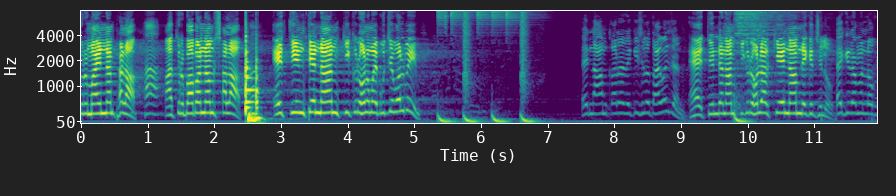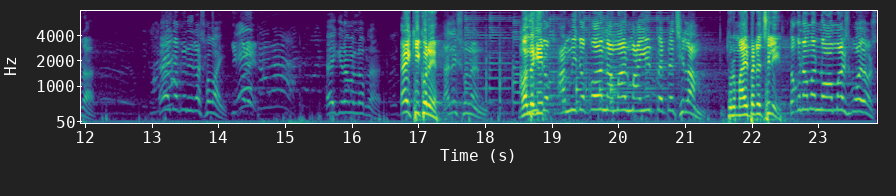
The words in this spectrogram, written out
তোর মায়ের নাম ফেলা? হ্যাঁ। আর তোর বাবার নাম শালা? এই তিনটে নাম কি করে হলো আমায় বুঝে বলবি? এই নাম কারা রেখেছিল তাই বলছেন? এই তিনটে নাম কি করে হলো আর কে নাম রেখেছিল? এই গ্রামের লোকরা। এই দেখেন এরা সবাই। এই গ্রামের লোকরা। এই কি করে? তাহলে শুনেন। বল আমি দেখি। আমি যখন আমার মায়ের পেটে ছিলাম তোর মায়ের পেটে ছিলি? তখন আমার ন মাস বয়স।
